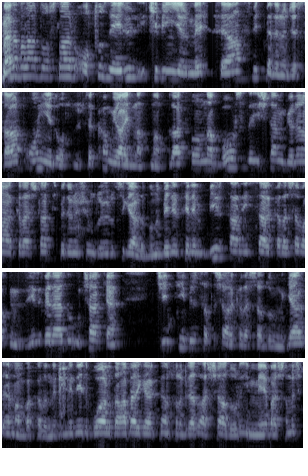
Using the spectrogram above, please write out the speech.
Merhabalar dostlar. 30 Eylül 2025 seans bitmeden önce saat 17.33'te kamuya aydınlatma platformuna borsada işlem gören arkadaşlar tipe dönüşüm duyurusu geldi. Bunu belirtelim. Bir tane hisse arkadaşa bakın zirvelerde uçarken ciddi bir satış arkadaşlar durumu geldi. Hemen bakalım ne, ne değil. Bu arada haber geldikten sonra biraz aşağı doğru inmeye başlamış.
